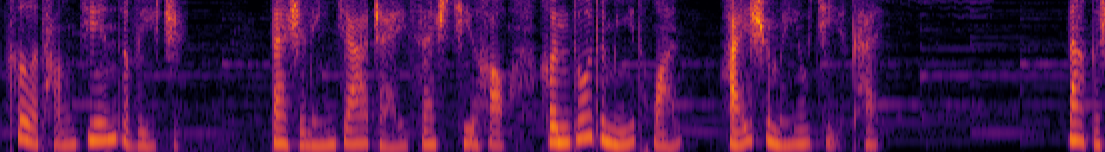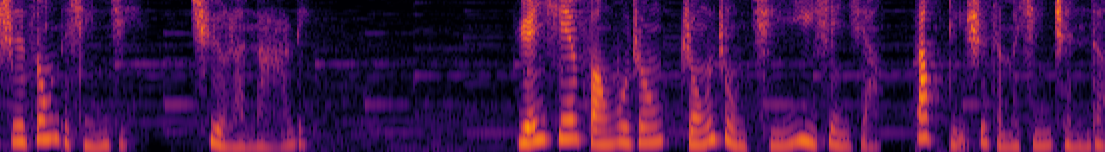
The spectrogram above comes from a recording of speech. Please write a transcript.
课堂间的位置。但是林家宅三十七号很多的谜团还是没有解开。那个失踪的刑警去了哪里？原先房屋中种种奇异现象。到底是怎么形成的？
